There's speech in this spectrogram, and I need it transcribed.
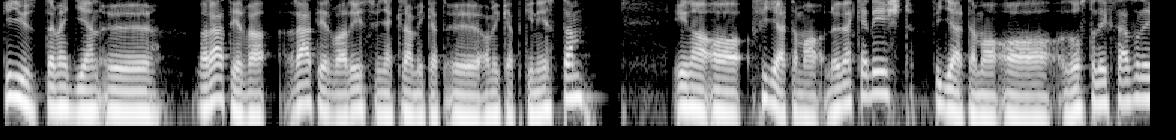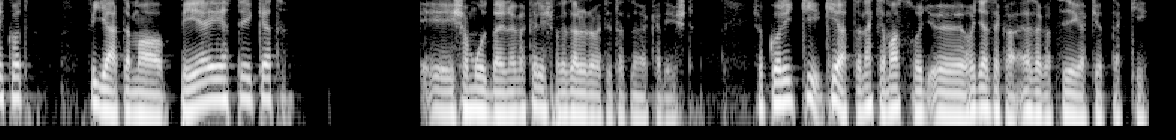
Kigyűjtöttem egy ilyen ö, Na rátérve, rátérve a részvényekre, amiket, ö, amiket kinéztem, én a, a, figyeltem a növekedést, figyeltem a, a, az osztalék százalékot, figyeltem a PE értéket, és a múltbeli növekedést, meg az előrevetített növekedést. És akkor így ki, kiadta nekem azt, hogy, hogy ezek, a, ezek a cégek jöttek ki.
